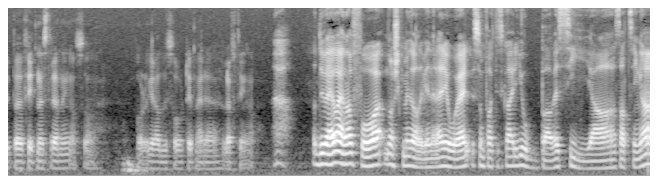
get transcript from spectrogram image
type fitnesstrening, og så går det gradvis over til mer løfting. Da. Og du er jo en av få norske medaljevinnere i OL som faktisk har jobba ved sida av satsinga,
